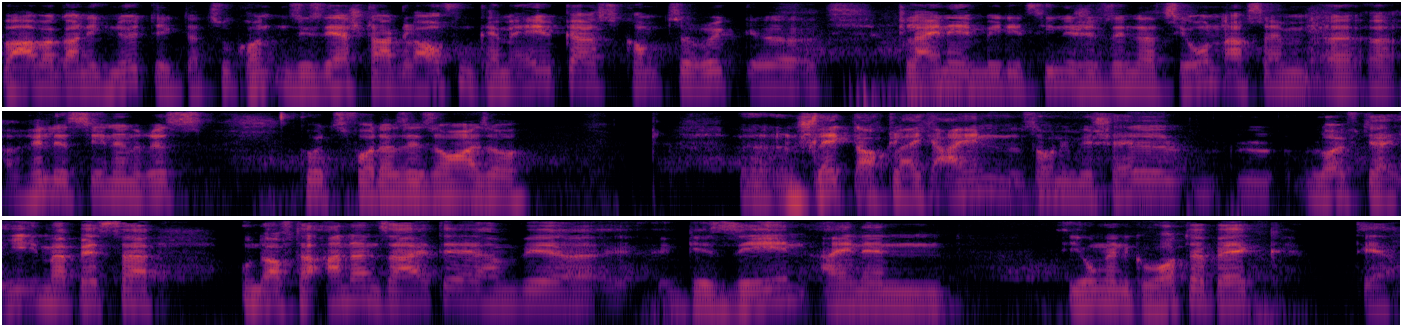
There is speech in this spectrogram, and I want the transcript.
war aber gar nicht nötig. Dazu konnten sie sehr stark laufen. Cam Akers kommt zurück, äh, kleine medizinische Sensation nach seinem äh, äh Achillessehnenriss kurz vor der Saison, also äh, schlägt auch gleich ein. Sony Michel läuft ja eh immer besser. Und auf der anderen Seite haben wir gesehen einen jungen Quarterback, der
